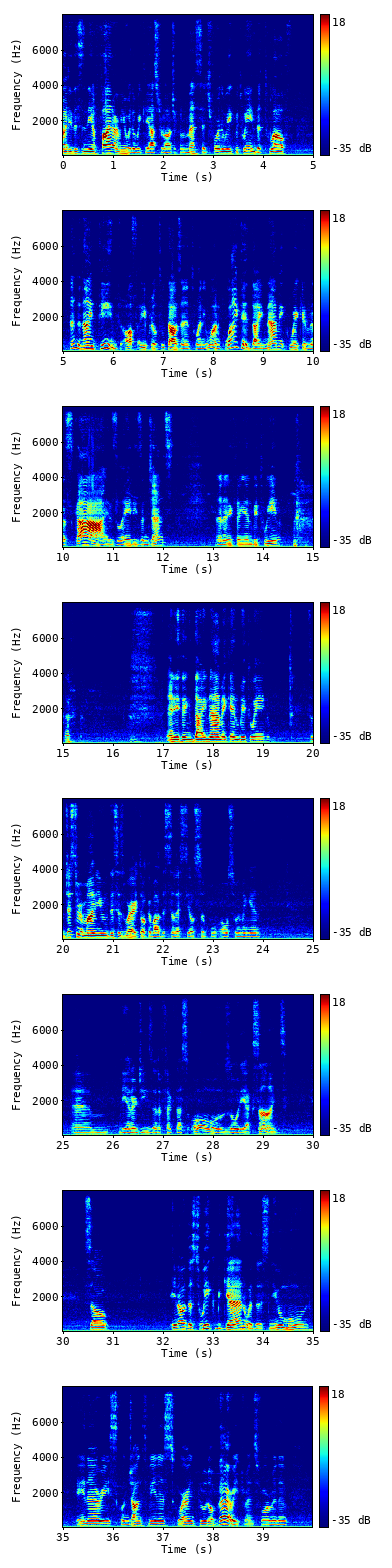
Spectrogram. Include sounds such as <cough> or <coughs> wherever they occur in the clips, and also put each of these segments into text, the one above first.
everybody, this is Neophyte. I'm here with a weekly astrological message for the week between the 12th and the 19th of April 2021. Quite a dynamic week in the skies, ladies and gents, and anything in between. <laughs> anything dynamic in between. So just to remind you, this is where I talk about the celestial soup we're all swimming in um, the energies that affect us all zodiac signs. So, you know, this week began with this new moon in Aries, conjunct Venus, squaring Pluto, very transformative,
